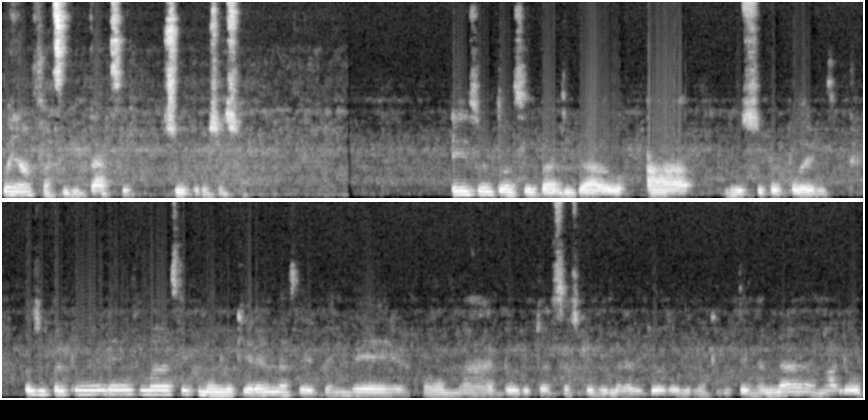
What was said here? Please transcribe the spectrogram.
puedan facilitarse su proceso. Eso entonces va ligado a los superpoderes. Los superpoderes más que como no quieren hacer vender como Marvel y todas esas cosas maravillosas, sino que no tengan nada malo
